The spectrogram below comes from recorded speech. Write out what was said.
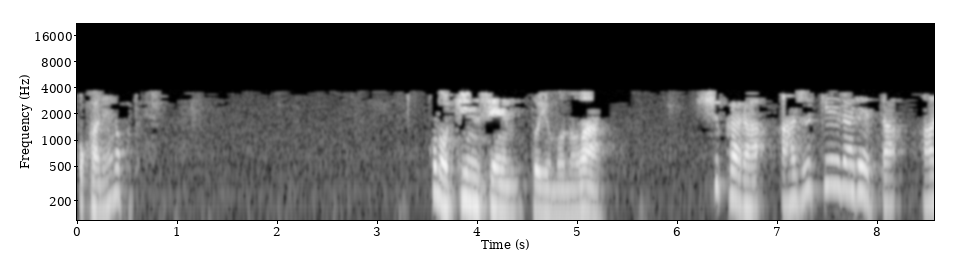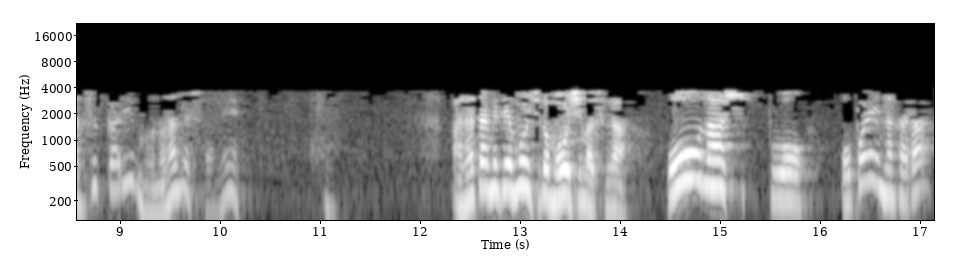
お金のことです。この金銭というものは、主から預けられた預かり物なんですよね。改めてもう一度申しますが、オーナーシップを覚えながら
